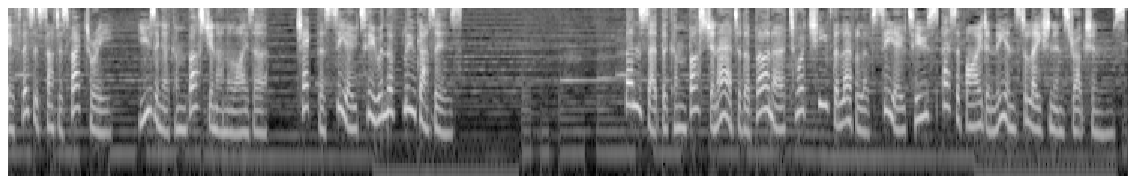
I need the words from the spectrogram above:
If this is satisfactory, using a combustion analyzer, check the CO2 in the flue gases. Then set the combustion air to the burner to achieve the level of CO2 specified in the installation instructions.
